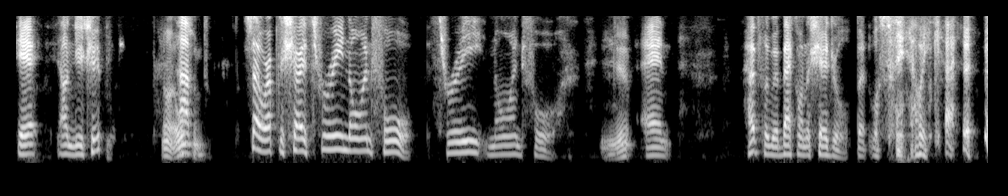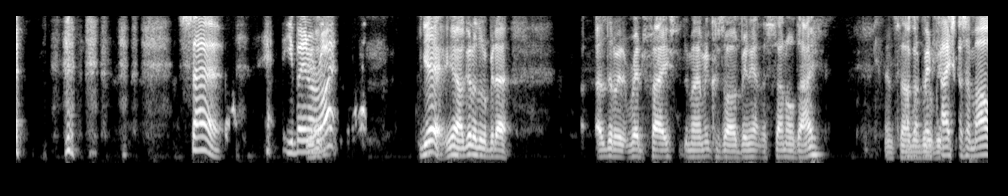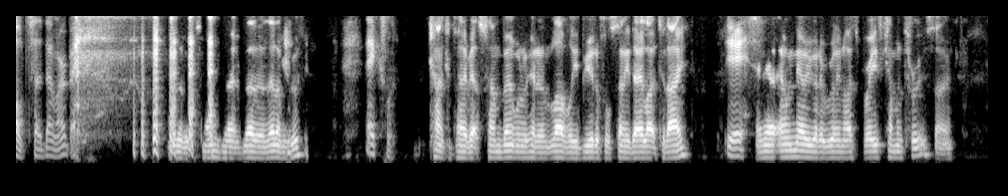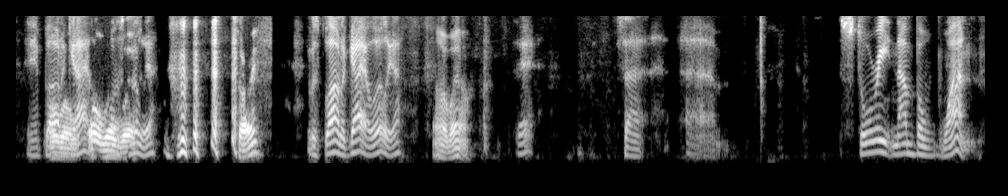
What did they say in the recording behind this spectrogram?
Yeah, on YouTube. Oh, Um, awesome. So we're up to show 394. 394. yep. And hopefully we're back on the schedule, but we'll see how we go. so, you been all Yeah. right? Yeah, yeah. I got a little bit of a little bit red faced at the moment because I've been out in the sun all day, and so I've got red bit, face because I'm old, so don't worry about it. a little bit sunburnt. But other than that, I'm good. Excellent. Can't complain about sunburn when we had a lovely, beautiful, sunny day like today, Yes. and now, and now we've got a really nice breeze coming through. So, Yeah, blowing well- a gale. all well worth earlier. Eh? sorry. it was blowing a gale earlier. Oh wow. Yeah. So, um, story number one.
